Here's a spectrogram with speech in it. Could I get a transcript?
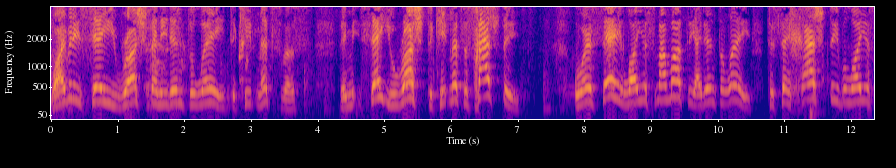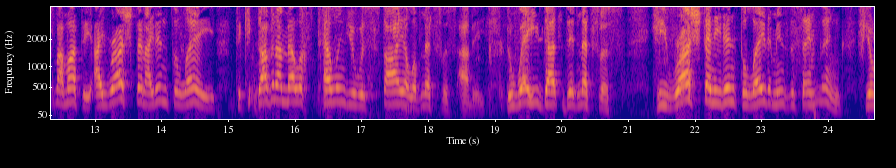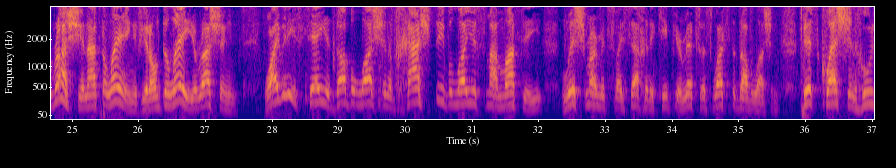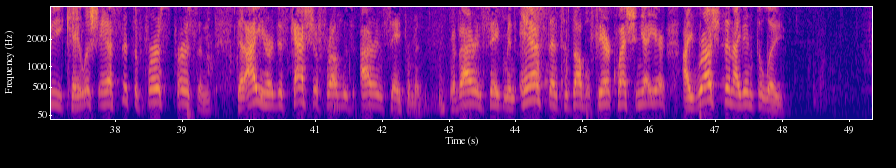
Why would he say he rushed and he didn't delay to keep mitzvahs? They say you rushed to keep mitzvahs. Chashti. Or say lo yismamati. I didn't delay to say chashti v'lo yismamati. I rushed and I didn't delay to keep. David Hamelech's telling you his style of mitzvahs, Abi, the way he did mitzvahs. He rushed and he didn't delay. That means the same thing. If you rush, you're not delaying. If you don't delay, you're rushing. Why would he say a double lashon of chashti v'loyis mamati lishmar mitzvaysecha to keep your mitzvahs? What's the double lashon? This question, Hudi Kalish asked it. The first person that I heard this kasha from was Aaron Saperman. Rav Aaron Saperman asked that it's a double fair question. Yeah, yeah. I rushed and I didn't delay.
